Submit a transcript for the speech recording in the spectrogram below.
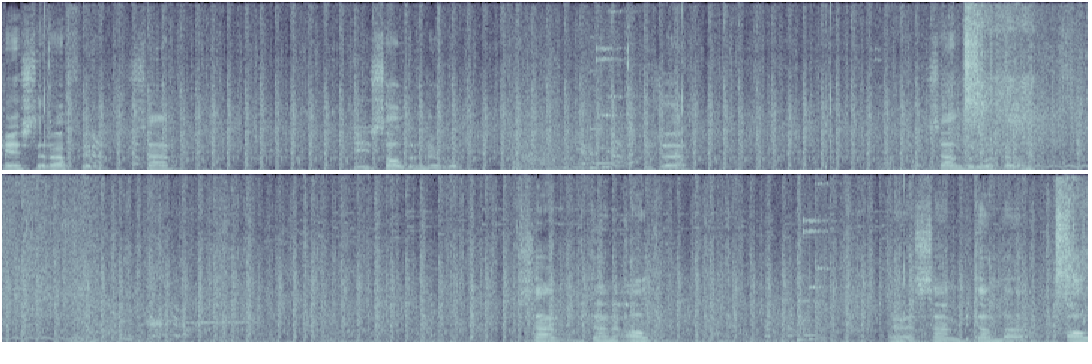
Gençler aferin. Sen iyi saldırmıyor bu. Güzel. Sen dur bakalım. Sen bir tane al. Evet sen bir tane daha al.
